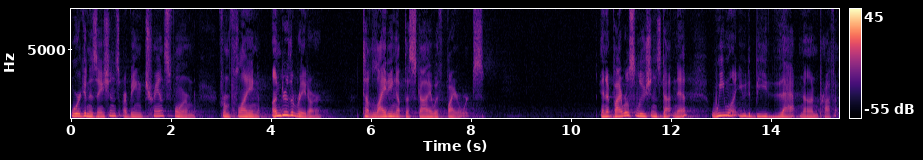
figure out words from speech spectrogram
organizations are being transformed from flying under the radar to lighting up the sky with fireworks. And at viralsolutions.net, we want you to be that nonprofit.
